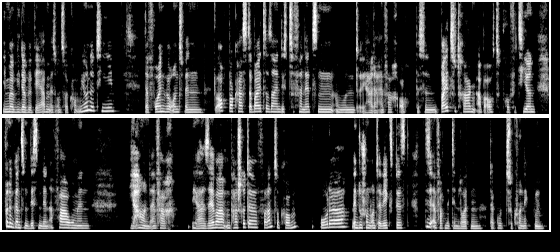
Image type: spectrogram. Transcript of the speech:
immer wieder bewerben, ist unsere Community. Da freuen wir uns, wenn du auch Bock hast, dabei zu sein, dich zu vernetzen und ja, da einfach auch ein bisschen beizutragen, aber auch zu profitieren von dem ganzen Wissen, den Erfahrungen. Ja, und einfach ja selber ein paar Schritte voranzukommen. Oder wenn du schon unterwegs bist, diese einfach mit den Leuten da gut zu connecten.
